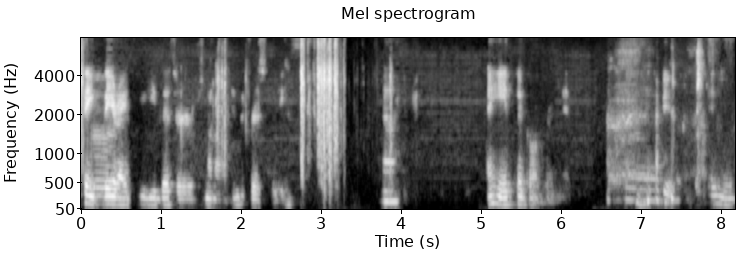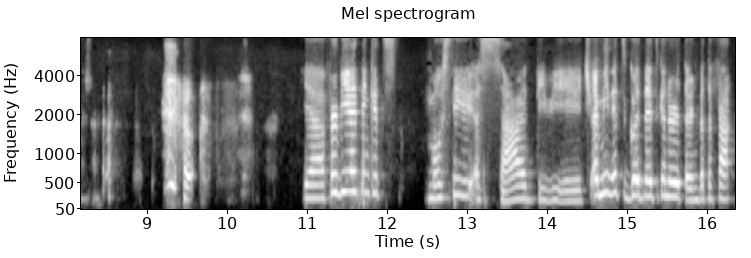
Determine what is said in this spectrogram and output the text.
think they rightfully deserve naman in the first place. Yeah. I hate the government. Yeah, for me, I think it's mostly a sad TVH. I mean, it's good that it's gonna return, but the fact,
